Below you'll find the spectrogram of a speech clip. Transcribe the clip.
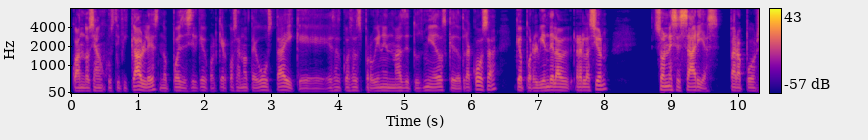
cuando sean justificables, no puedes decir que cualquier cosa no te gusta y que esas cosas provienen más de tus miedos que de otra cosa, que por el bien de la relación son necesarias para poder,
